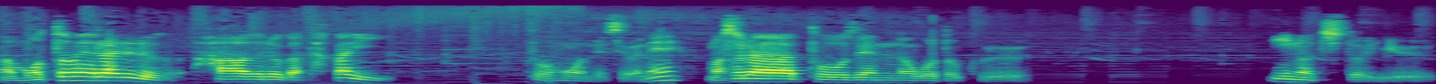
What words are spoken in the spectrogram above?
まあ求められるハードルが高いと思うんですよね。まあそれは当然のごとく、命という、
